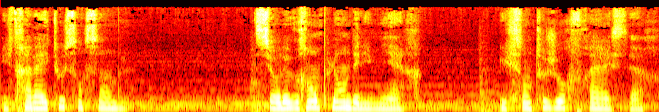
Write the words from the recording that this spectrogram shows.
ils travaillent tous ensemble. Sur le grand plan des lumières, ils sont toujours frères et sœurs.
